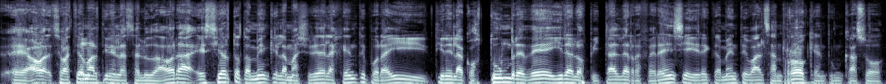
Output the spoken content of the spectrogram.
eh, ahora, Sebastián Martínez la saluda. Ahora, es cierto también que la mayoría de la gente por ahí tiene la costumbre de ir al hospital de referencia y directamente va al San Roque ante un caso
